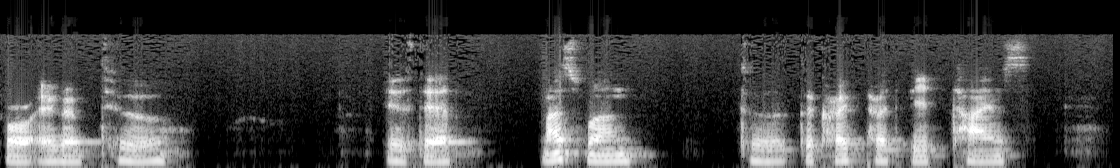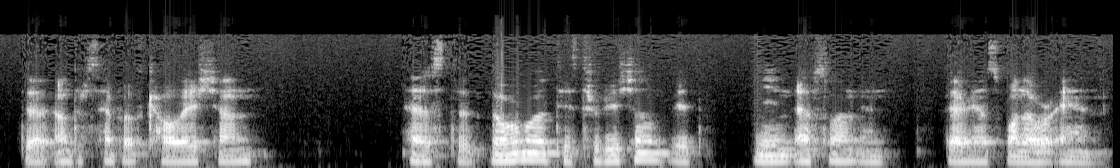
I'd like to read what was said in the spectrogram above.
for algorithm 2 is that minus mass1 to the correct parity bit times the undersampled correlation has the normal distribution with mean epsilon and variance 1 over n.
